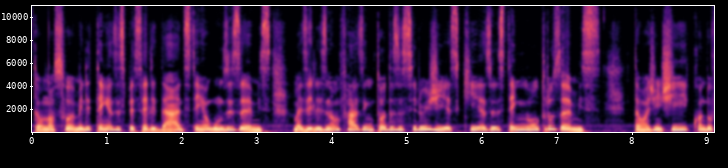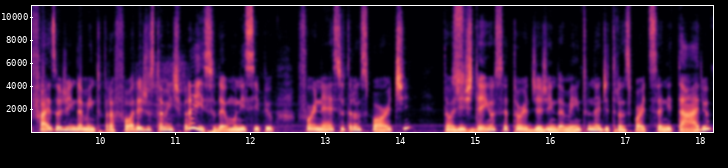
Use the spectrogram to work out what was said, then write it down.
Então, o nosso AME ele tem as especialidades, tem alguns exames, mas eles não fazem todas as cirurgias que às vezes tem em outros AMES. Então, a gente, quando faz o agendamento para fora, é justamente para isso. Daí, o município fornece o transporte então, a Sim. gente tem o setor de agendamento, né, de transporte sanitário.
